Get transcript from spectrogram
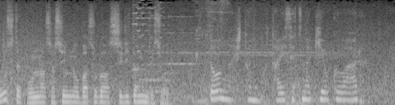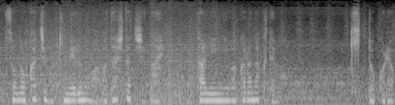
もどうしてこんな写真の場所が知りたいんでしょう？どんな人にも大切な記憶はある。その価値を決めるのは私たちじゃない。他人に分からなくてもきっとこれは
